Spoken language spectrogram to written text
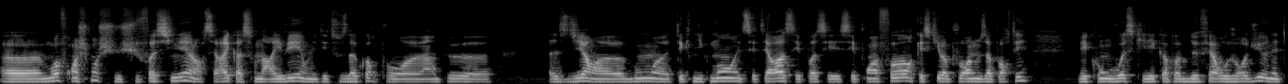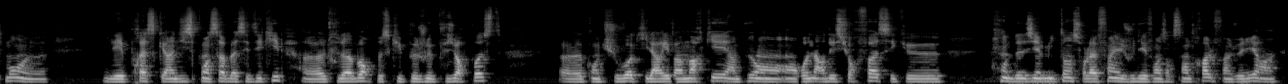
moi franchement je, suis fasciné. Alors c'est vrai qu'à son arrivée on était tous d'accord pour un peu se dire bon techniquement etc c'est pas ses, points forts, qu'est-ce qu'il va pouvoir nous apporter? Mais quand on voit ce qu'il est capable de faire aujourd'hui, honnêtement, euh, il est presque indispensable à cette équipe. Euh, tout d'abord parce qu'il peut jouer plusieurs postes. Euh, quand tu vois qu'il arrive à marquer un peu en, renard des surfaces et que en deuxième mi-temps sur la fin il joue défenseur central, enfin je veux dire,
